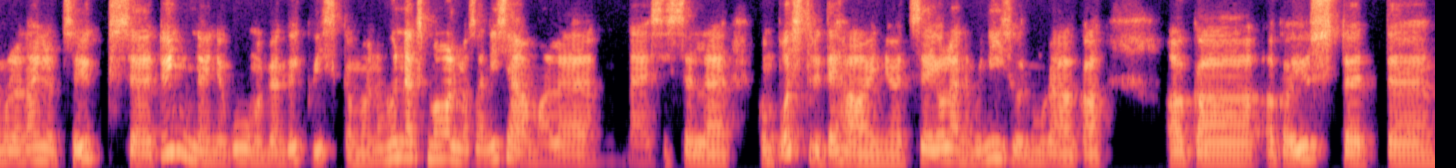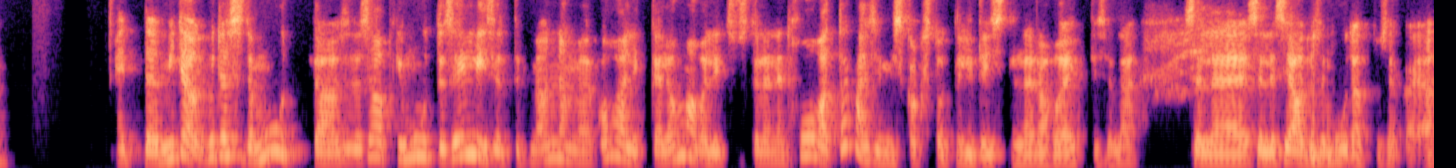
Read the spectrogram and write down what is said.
mul on ainult see üks tünn on ju, kuhu ma pean kõik viskama, noh õnneks maal ma saan ise omale siis selle kompostri teha, on ju, et see ei ole nagu nii suur mure, aga, aga, aga just, et et mida, kuidas seda muuta, seda saabki muuta selliselt, et me anname kohalikele omavalitsustele need hoovad tagasi, mis kaks tuhat neliteist neil ära võeti selle, selle, selle seadusemuudatusega ja,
